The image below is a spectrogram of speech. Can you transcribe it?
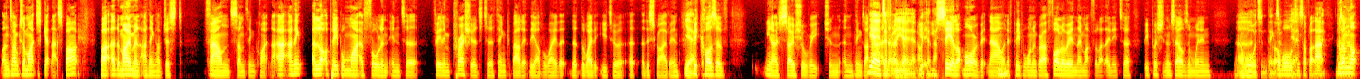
one time because I might just get that spark. But at the moment, I think I've just found something quite. I, I think a lot of people might have fallen into feeling pressured to think about it the other way that the, the way that you two are, are, are describing yeah, because of you know social reach and and things like Yeah, that. And- definitely. and Yeah, yeah, no, I you, get you that. see a lot more of it now, Mhm. and if people want to grow a following, they might feel like they need to be pushing themselves and winning uh, awards and things. awards yeah, and stuff like that because No, I I'm know. not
